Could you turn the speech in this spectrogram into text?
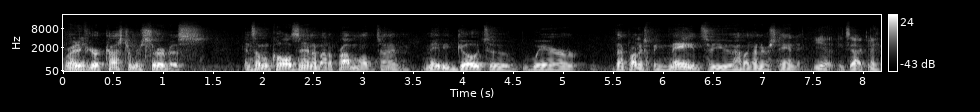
Right, if you're a customer service and someone calls in about a problem all the time, maybe go to where that product's being made so you have an understanding. Yeah, exactly.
